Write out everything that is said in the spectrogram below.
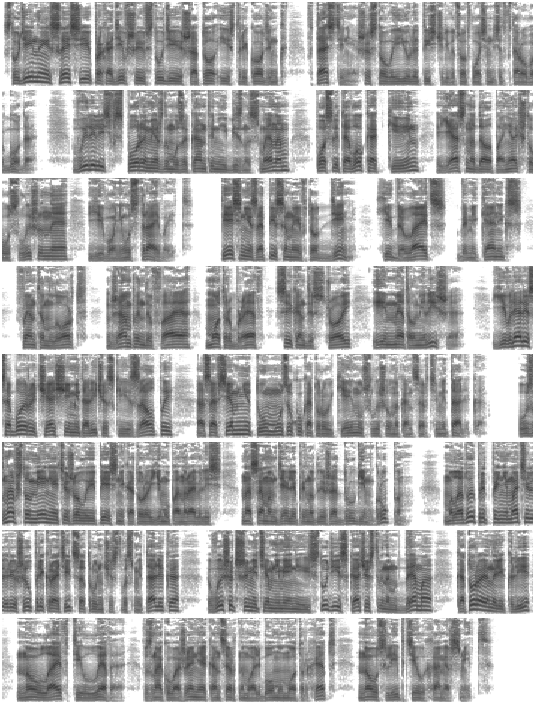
Студийные сессии, проходившие в студии Chateau East Recording в Тастине 6 июля 1982 года, вылились в споры между музыкантами и бизнесменом после того, как Кейн ясно дал понять, что услышанное его не устраивает. Песни, записанные в тот день, «Hit the Lights», «The Mechanics», «Phantom Lord», «Jump in the Fire», «Motor Breath», «Seek and Destroy» и «Metal Militia» являли собой рычащие металлические залпы, а совсем не ту музыку, которую Кейн услышал на концерте «Металлика». Узнав, что менее тяжелые песни, которые ему понравились, на самом деле принадлежат другим группам, молодой предприниматель решил прекратить сотрудничество с «Металлика», вышедшими, тем не менее, из студии с качественным демо, которое нарекли «No Life Till Leather» в знак уважения концертному альбому Motorhead «No Sleep Till Hammersmith».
